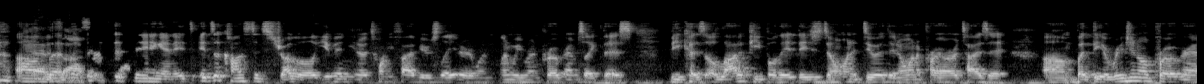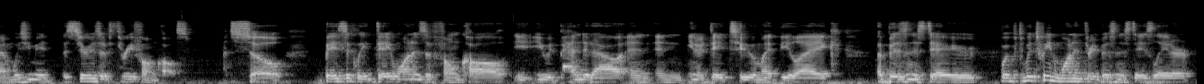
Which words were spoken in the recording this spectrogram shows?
um, but, awesome. that's the thing, and it's it's a constant struggle, even you know 25 years later when when we run programs like this, because a lot of people they, they just don't want to do it, they don't want to prioritize it. Um, but the original program was you made a series of three phone calls. So basically, day one is a phone call. You, you would pend it out, and and you know day two might be like a business day, or between one and three business days later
